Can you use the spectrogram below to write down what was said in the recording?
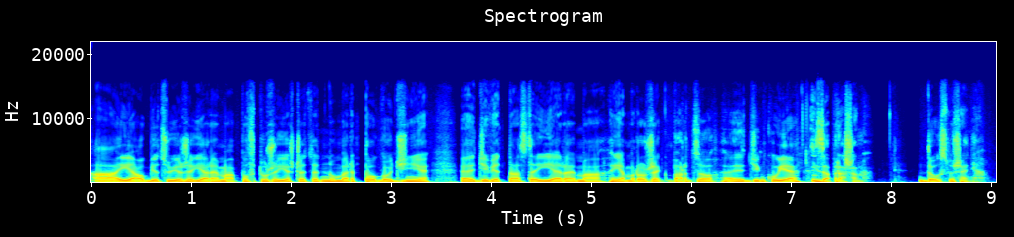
A ja obiecuję, że Jarema powtórzy jeszcze ten numer po godzinie e, 19. Jarema Jamrożek, bardzo e, dziękuję. I zapraszam. Do usłyszenia.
